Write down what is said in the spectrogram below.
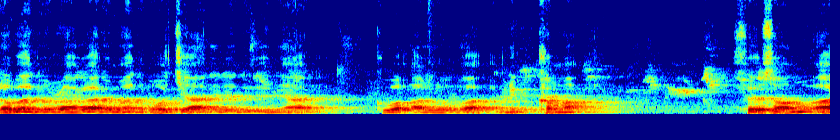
လောဘဒုရာဂတို့မှာသဘောကျနေတဲ့သူတွေများကိုကအလောဘအနိခမဆွဲဆောင်မှုအာ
